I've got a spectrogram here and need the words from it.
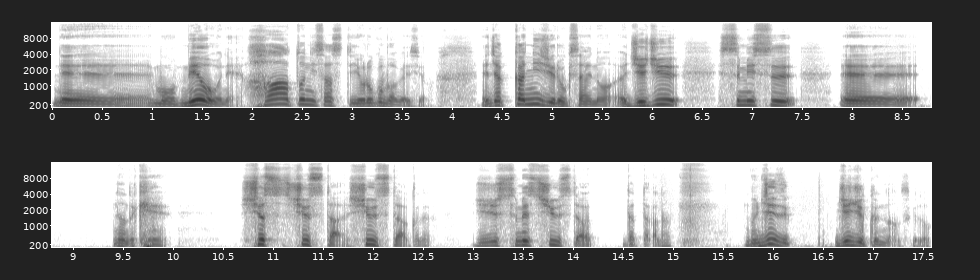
でもう目をねハートにさせて喜ぶわけですよ。若干26歳のジュジュ・スミス、えー、なんだっけ？シュシュスターシュースターかな？ジュジュ・スミス・シュースターだったかな？ジュジュジュジュ君なんですけど。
